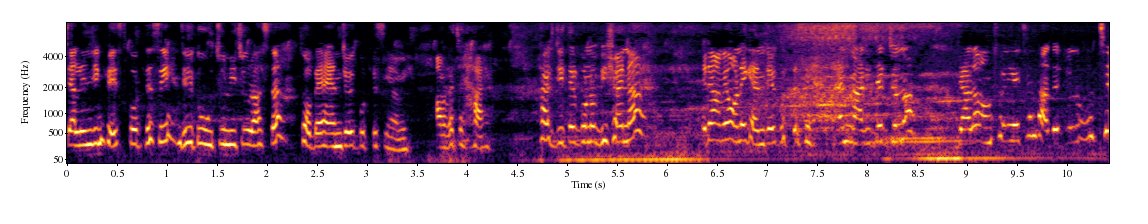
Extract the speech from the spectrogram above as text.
challenging face করতেছি যেহেতু উঁচু নিচু রাস্তা তবে এনজয় করতেছি আমি। আমার কাছে হার। হার জিতের কোনো বিষয় না এটা আমি অনেক এনজয় করতেছি। আর নারীদের জন্য যারা অংশ নিয়েছেন তাদের জন্য হচ্ছে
